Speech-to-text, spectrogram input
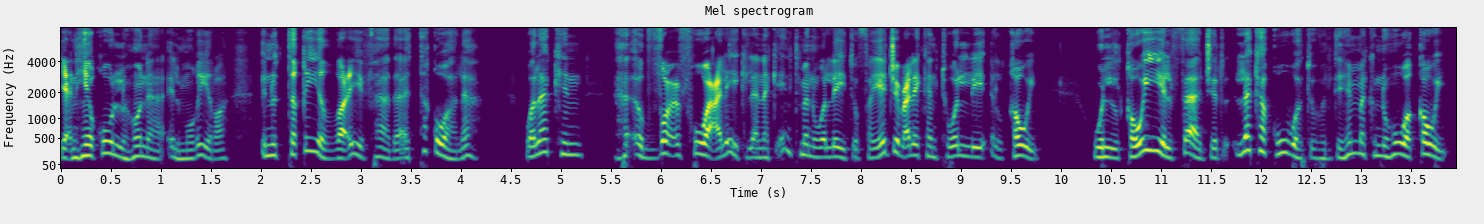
يعني يقول هنا المغيرة أن التقي الضعيف هذا التقوى له ولكن الضعف هو عليك لأنك أنت من وليته فيجب عليك أن تولي القوي والقوي الفاجر لك قوته أنت همك أنه هو قوي.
